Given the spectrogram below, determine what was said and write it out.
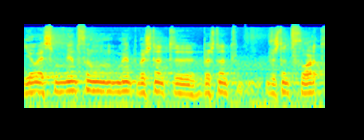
E eu, esse momento foi um momento bastante, bastante, bastante forte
